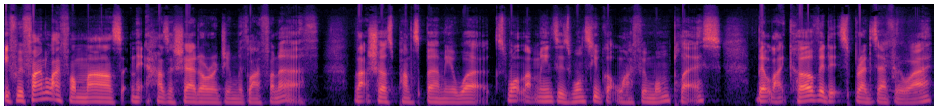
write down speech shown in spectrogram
If we find life on Mars and it has a shared origin with life on Earth, that shows panspermia works. What that means is once you've got life in one place, a bit like COVID, it spreads everywhere.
